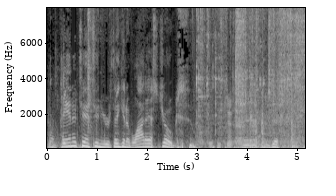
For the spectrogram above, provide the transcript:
When paying attention, you're thinking of white ass jokes. You uh, just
